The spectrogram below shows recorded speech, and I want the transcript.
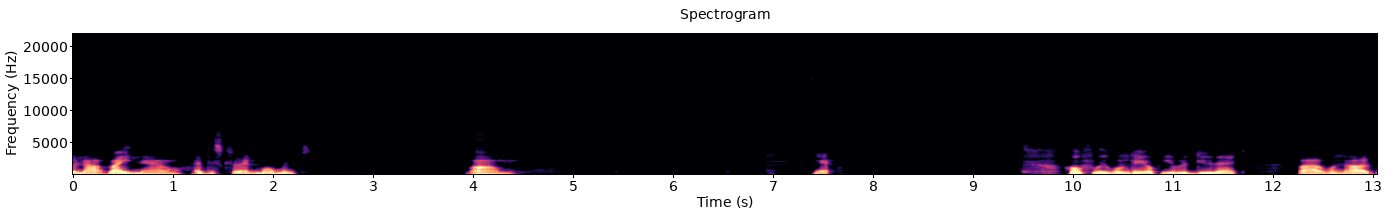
but not right now at this current moment. Um, yeah. Hopefully, one day I'll be able to do that, but I will not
